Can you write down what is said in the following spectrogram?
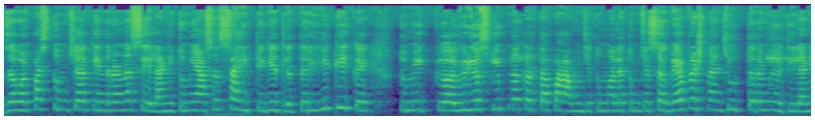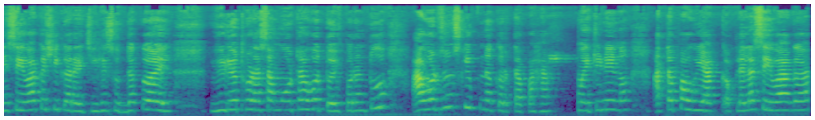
जवळपास तुमच्या केंद्र नसेल आणि तुम्ही असंच साहित्य घेतलं तरीही ठीक आहे. तुम्ही व्हिडिओ स्किप न करता पहा म्हणजे तुम्हाला तुमच्या सगळ्या प्रश्नांची उत्तरं मिळतील आणि सेवा कशी करायची हे सुद्धा कळेल. व्हिडिओ थोडासा मोठा होतोय परंतु आवर्जून स्किप न करता पहा. मैत्रिणीनं आता पाहूया आपल्याला सेवा ग-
